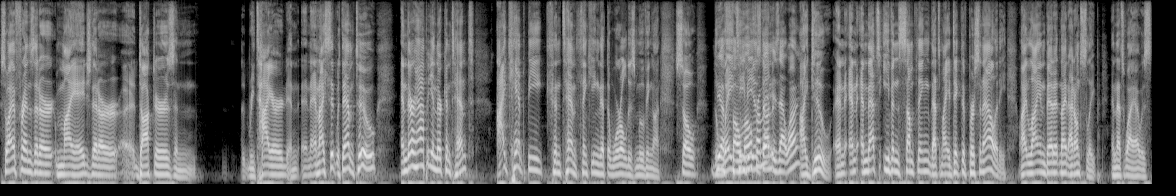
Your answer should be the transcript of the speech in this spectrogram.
So I have friends that are my age that are uh, doctors and retired, and, and, and I sit with them too, and they're happy and they're content. I can't be content thinking that the world is moving on. So the way FOMO TV is done. Is that why? I do, and and and that's even something that's my addictive personality. I lie in bed at night. I don't sleep, and that's why I was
